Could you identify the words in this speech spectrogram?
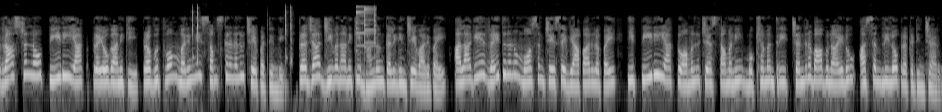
రాష్ట్రంలో పీడీ యాక్ట్ ప్రయోగానికి ప్రభుత్వం మరిన్ని సంస్కరణలు చేపట్టింది. ప్రజా జీవనానికి భంగం కలిగించే వారిపై అలాగే రైతులను మోసం చేసే వ్యాపారులపై ఈ పీడీ యాక్ట్ అమలు చేస్తామని ముఖ్యమంత్రి చంద్రబాబు నాయుడు అసెంబ్లీలో ప్రకటించారు.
